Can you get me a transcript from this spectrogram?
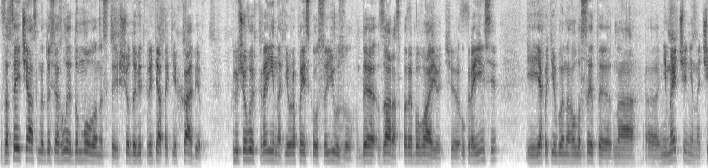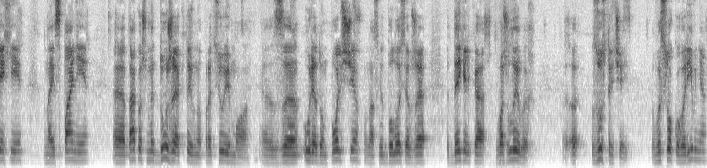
За цей час ми досягли домовленостей щодо відкриття таких хабів в ключових країнах Європейського Союзу, де зараз перебувають е, українці. І я хотів би наголосити на е, Німеччині, на Чехії, на Іспанії. Е, Також ми дуже активно працюємо е, з урядом Польщі. У нас відбулося вже декілька важливих е, зустрічей високого рівня.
